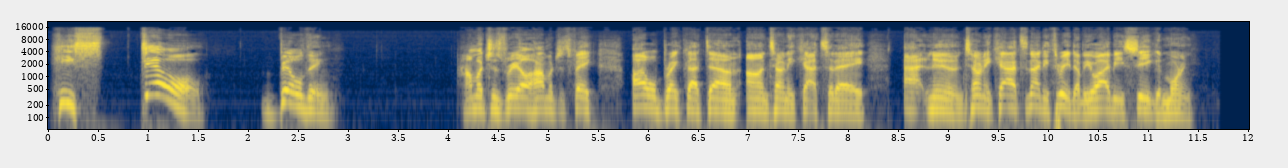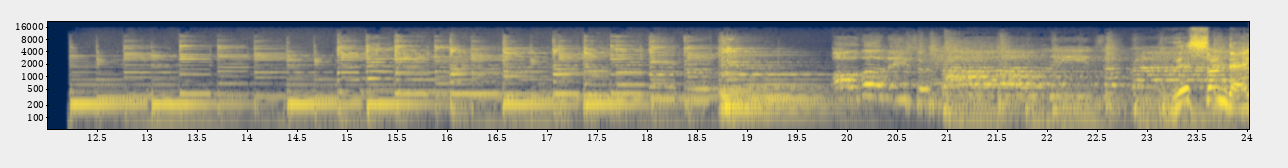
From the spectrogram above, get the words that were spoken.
He's still building. How much is real? How much is fake? I will break that down on Tony Katz today at noon. Tony Katz, 93 WIBC. Good morning. This Sunday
